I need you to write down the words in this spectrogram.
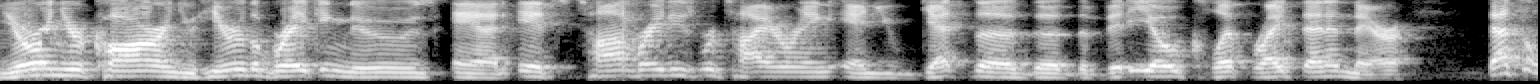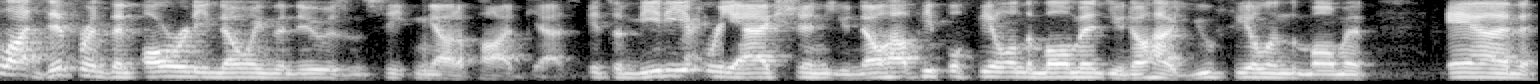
you're in your car and you hear the breaking news and it's Tom Brady's retiring and you get the the the video clip right then and there. That's a lot different than already knowing the news and seeking out a podcast. It's immediate reaction. You know how people feel in the moment, you know how you feel in the moment and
